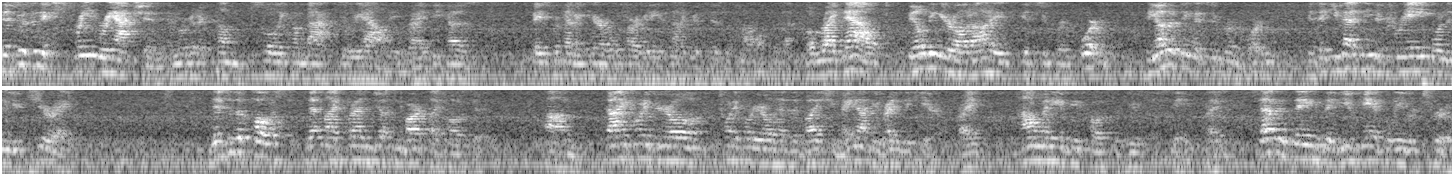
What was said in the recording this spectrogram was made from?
This was an extreme reaction, and we're going to come slowly come back to reality, right? Because Facebook having terrible targeting is not a good business model for them. But right now, building your own audience is super important. The other thing that's super important is that you guys need to create more than you curate. This is a post that my friend Justin Barclay posted. Um, dying 23 year old 24 year old has advice you may not be ready to hear, right? How many of these posts have you seen, right? Seven things that you can't believe are true.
